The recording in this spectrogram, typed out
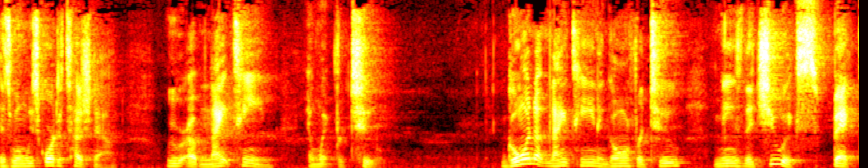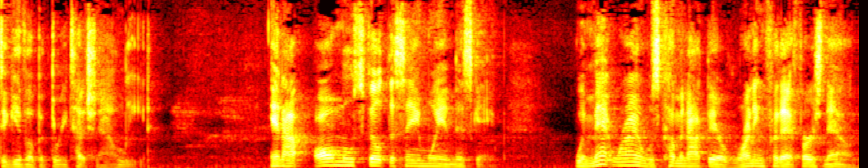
is when we scored a touchdown, we were up 19 and went for two. Going up 19 and going for two means that you expect to give up a three touchdown lead. And I almost felt the same way in this game. When Matt Ryan was coming out there running for that first down,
